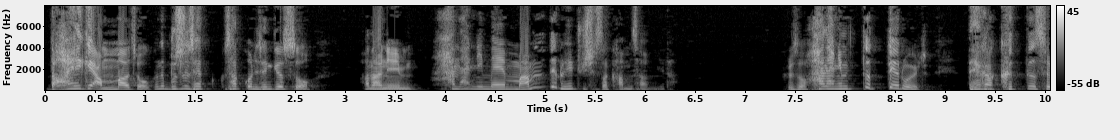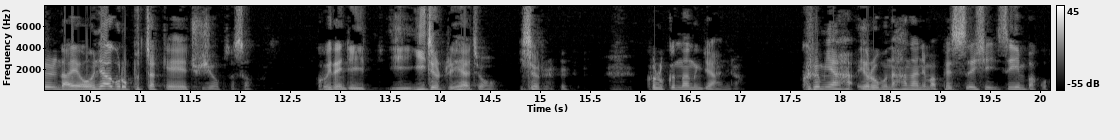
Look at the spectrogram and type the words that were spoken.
나에게 안 맞아. 근데 무슨 사, 사건이 생겼어? 하나님, 하나님의 마음대로 해주셔서 감사합니다. 그래서 하나님 뜻대로 해줘. 내가 그 뜻을 나의 언약으로 붙잡게 해 주시옵소서. 거기다 이제 이, 이, 이절을 해야죠. 이절을. 그걸로 끝나는 게 아니라. 그러면 하, 여러분은 하나님 앞에 쓰시, 쓰임 받고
